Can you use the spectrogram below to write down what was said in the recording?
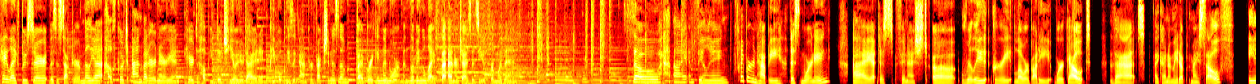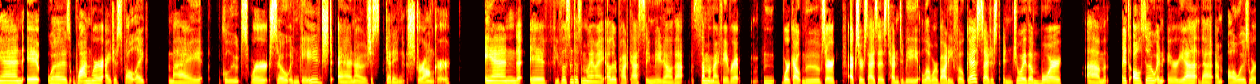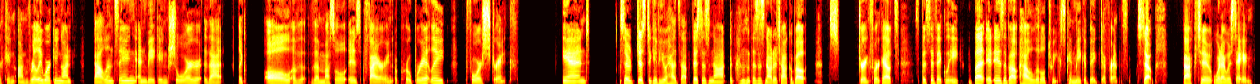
Hey, Life Booster. This is Dr. Amelia, health coach and veterinarian, here to help you ditch yo yo dieting, people pleasing, and perfectionism by breaking the norm and living a life that energizes you from within. So, I am feeling hyper and happy this morning. I just finished a really great lower body workout that I kind of made up myself. And it was one where I just felt like my glutes were so engaged and I was just getting stronger. And if you've listened to some of my other podcasts, you may know that some of my favorite workout moves or exercises tend to be lower body focused. I just enjoy them more. Um, it's also an area that I'm always working on, really working on balancing and making sure that all of the muscle is firing appropriately for strength. And so just to give you a heads up, this is not this is not a talk about strength workouts specifically, but it is about how little tweaks can make a big difference. So, back to what I was saying.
